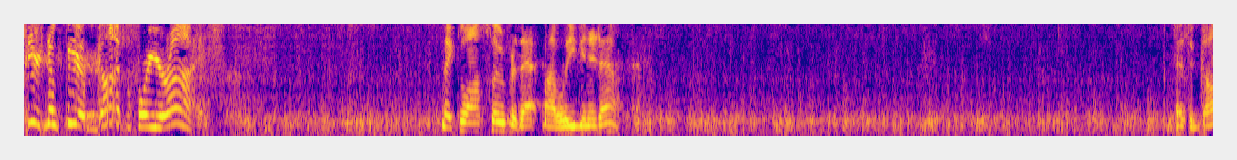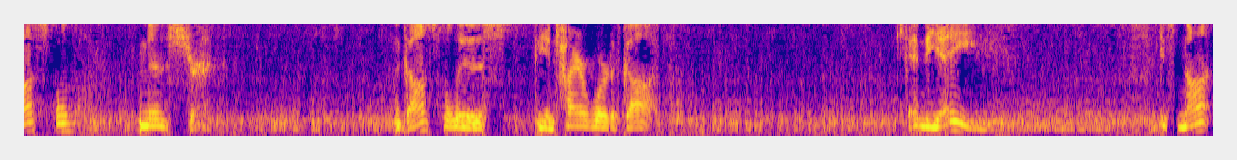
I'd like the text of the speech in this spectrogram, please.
There's no fear of God before your eyes. They gloss over that by leaving it out. As a gospel minister, The gospel is the entire Word of God. And the aim is not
